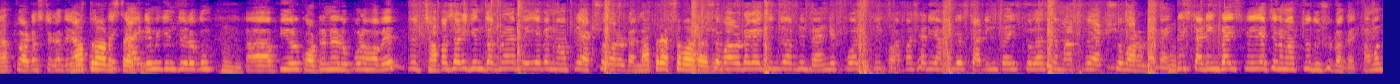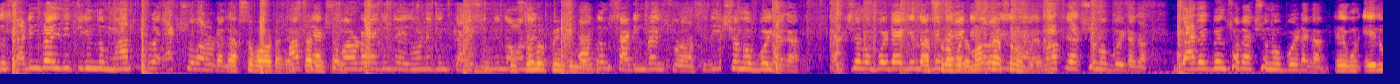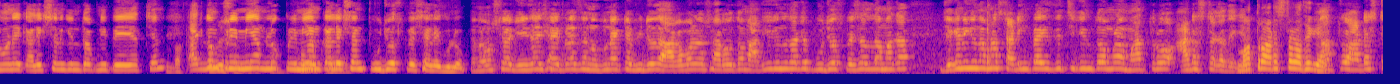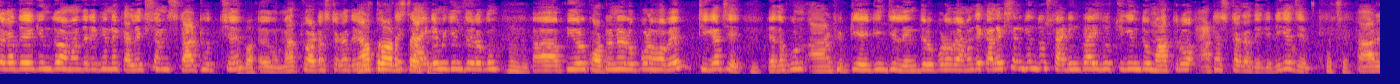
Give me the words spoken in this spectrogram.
মাত্র আঠাশ টাকা থেকে মাত্র 28 টাকা থেকে। কিন্তু এরকম পিওর কটনের উপর হবে। ছাপা শাড়ি কিন্তু আপনারা পেয়ে যাবেন মাত্র একশো বারো টাকা মাত্র একশো বারো একশো বারো টাকায় কিন্তু আপনি ব্র্যান্ডেড কোয়ালিটি ছাপা শাড়ি আমাদের স্টার্টিং প্রাইস চলে আসছে মাত্র একশো বারো টাকায়। স্টার্টিং প্রাইস পেয়ে যাচ্ছেন মাত্র দুশো টাকায়। আমাদের স্টার্টিং প্রাইস দিচ্ছি কিন্তু মাত্র একশো বারো টাকা একশো বারো টাকা মাত্র একশো বারো টাকায় কিন্তু এই ধরনের কিন্তু কালেকশন কিন্তু আমাদের একদম স্টার্টিং প্রাইস চলে আসছে। একশো নব্বই টাকা। একশো নব্বই টাকা কিন্তু আপনি 190 variety মাত্র colour- 190 মাত্র একশো নব্বই টাকা। যা দেখবেন সব একশো নব্বই টাকা। দেখুন এই ধরনের কালেকশন কিন্তু আপনি পেয়ে যাচ্ছেন। একদম premium look premium collection Puja special এগুলো। নমস্কার গিরিজাই সাই প্লাসে নতুন একটা ভিডিওতে আগাবারও স্বাগতম। আজকে কিন্তু থাকে পুজো স্পেশাল ধামাকা যেখানে কিন্তু আমরা স্টার্টিং প্রাইস দিচ্ছি কিন্তু আমরা মাত্র আঠাশ টাকা থেকে। মাত্র আঠাশ টাকা থেকে? মাত্র আঠাশ টাকা থেকে কিন্তু আমাদের এখানে কালেকশন স্টার্ট হচ্ছে। দেখুন, মাত্র আঠাশ টাকা থেকে। মাত্র 28 টাকা। আইটেমে কিন্তু এরকম পিওর কটনের উপর হবে ঠিক আছে? এ দেখুন আর ফিফটি এইট ইঞ্চি লেন্থের উপর হবে। আমাদের কালেকশন কিন্তু স্টার্টিং প্রাইস হচ্ছে কিন্তু মাত্র আঠাশ টাকা থেকে ঠিক আছে? আচ্ছা। আর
